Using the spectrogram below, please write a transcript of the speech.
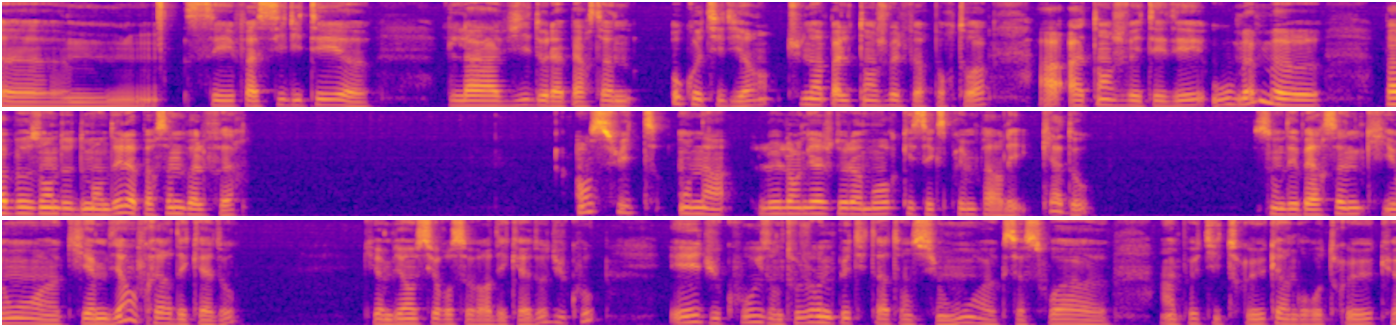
Euh, c'est faciliter euh, la vie de la personne au quotidien. Tu n'as pas le temps, je vais le faire pour toi. Ah, attends, je vais t'aider. Ou même, euh, pas besoin de demander, la personne va le faire. Ensuite, on a le langage de l'amour qui s'exprime par les cadeaux. Ce sont des personnes qui, ont, qui aiment bien offrir des cadeaux, qui aiment bien aussi recevoir des cadeaux du coup. Et du coup, ils ont toujours une petite attention, euh, que ce soit euh, un petit truc, un gros truc.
